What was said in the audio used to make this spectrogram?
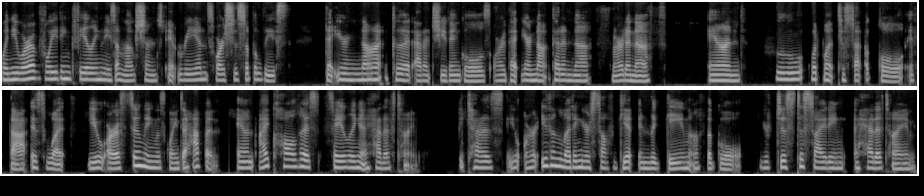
When you are avoiding feeling these emotions, it reinforces the beliefs that you're not good at achieving goals or that you're not good enough, smart enough. And who would want to set a goal if that is what you are assuming was going to happen. And I call this failing ahead of time because you aren't even letting yourself get in the game of the goal. You're just deciding ahead of time,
